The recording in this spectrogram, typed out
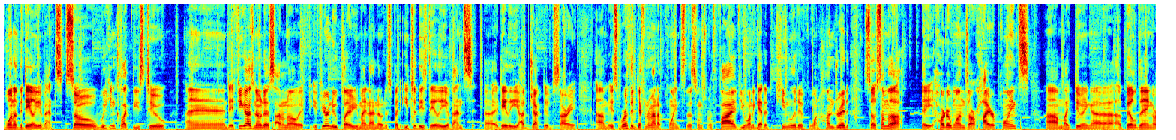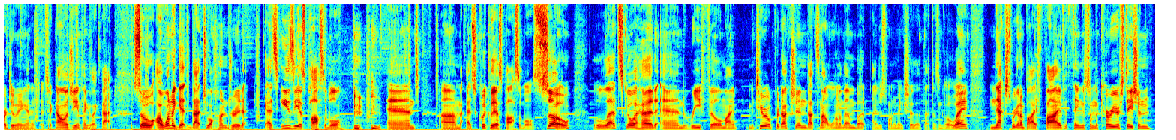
one of the daily events. So we can collect these two and if you guys notice I don't know if, if you're a new player you might not notice but each of these daily events uh, daily objectives sorry um, is worth a different amount of points. This one's worth five you want to get a cumulative 100 so some of the uh, harder ones are higher points um, like doing a, a, building or doing a, a, technology and things like that. So I want to get that to 100 as easy as possible and um, as quickly as possible. So let's go ahead and refill my material production. That's not one of them but I just want to make sure that that doesn't go away. Next we're gonna buy five things from the courier station.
